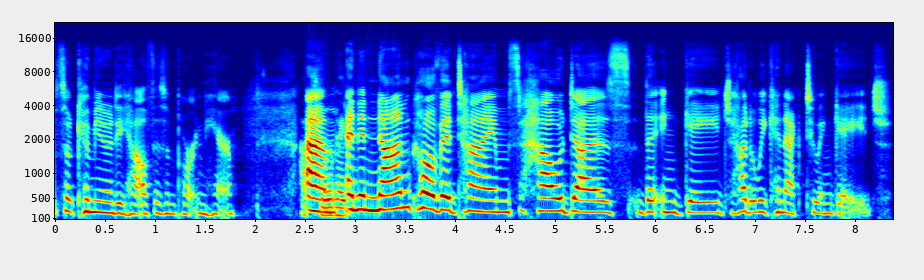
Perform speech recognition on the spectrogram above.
So community health is important here. Um, and in non-COVID times, how does the engage? How do we connect to engage?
